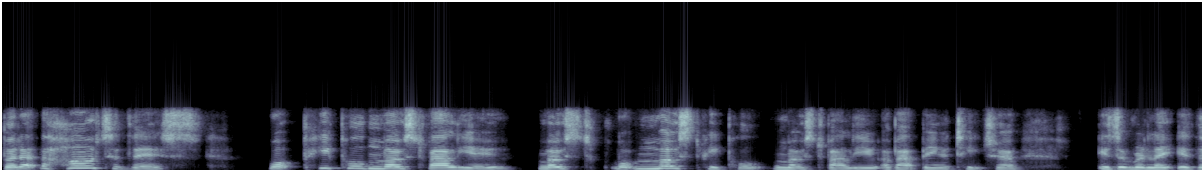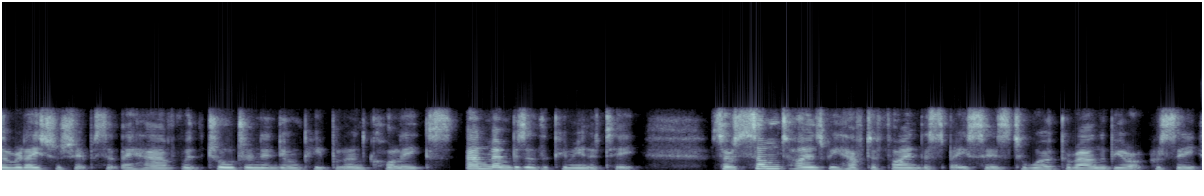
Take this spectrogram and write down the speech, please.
but at the heart of this, what people most value, most what most people most value about being a teacher is, rela is the relationships that they have with children and young people and colleagues and members of the community. So sometimes we have to find the spaces to work around the bureaucracy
